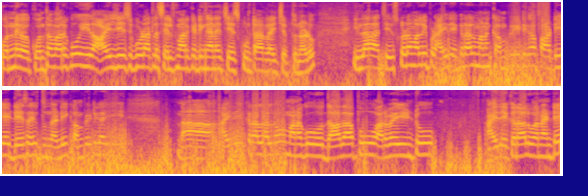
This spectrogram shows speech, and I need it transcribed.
కొన్ని కొంతవరకు ఇది ఆయిల్ చేసి కూడా అట్లా సెల్ఫ్ మార్కెటింగ్ అనేది చేసుకుంటారు రైతు చెప్తున్నాడు. ఇలా చేసుకోవడం వల్ల ఇప్పుడు ఐదు ఎకరాలు మనం కంప్లీట్గా ఫార్టీ ఎయిట్ డేస్ అవుతుందండి. కంప్లీట్గా ఈ నా ఐదు ఎకరాలలో మనకు దాదాపు అరవై ఇంటూ ఐదు ఎకరాలు అని అంటే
